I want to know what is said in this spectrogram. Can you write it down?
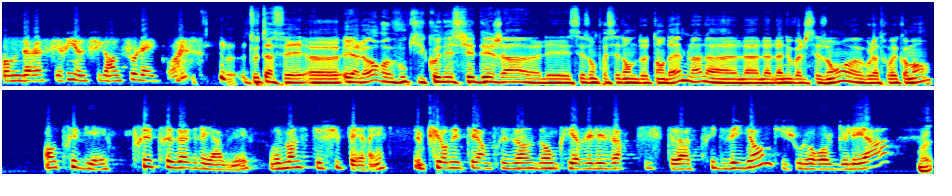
comme dans la série Un si grand soleil, quoi. Euh, Tout à fait. Euh, et alors, vous qui connaissiez déjà euh, les saisons précédentes de Tandem, là, la, la- la- la nouvelle saison, vous la trouvez comment? Oh, très bien, très très agréable. hein. Vraiment, c'était super. Hein. Et puis on était en présence, donc il y avait les artistes Astrid Veillant qui joue le rôle de Léa, Ouais.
